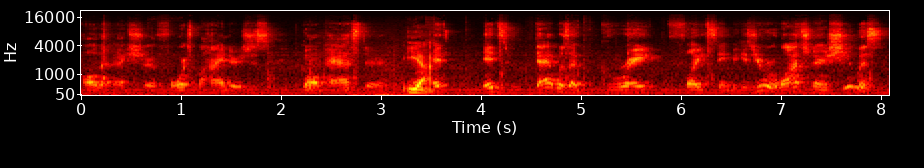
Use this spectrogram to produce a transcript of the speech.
all that extra force behind her is just going past her. Yeah. It's it's that was a great fight scene because you were watching her and she was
